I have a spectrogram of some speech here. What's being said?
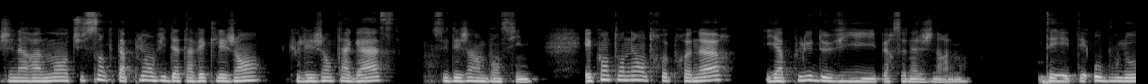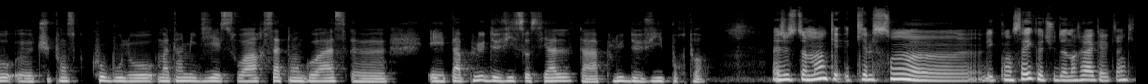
Généralement, tu sens que tu n'as plus envie d'être avec les gens, que les gens t'agacent, c'est déjà un bon signe. Et quand on est entrepreneur, il n'y a plus de vie personnelle généralement. Tu es, au boulot, euh, tu penses qu'au boulot, matin, midi et soir, ça t'angoisse euh, et tu n'as plus de vie sociale, tu n'as plus de vie pour toi. justement, quels sont euh, les conseils que tu donnerais à quelqu'un qui,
